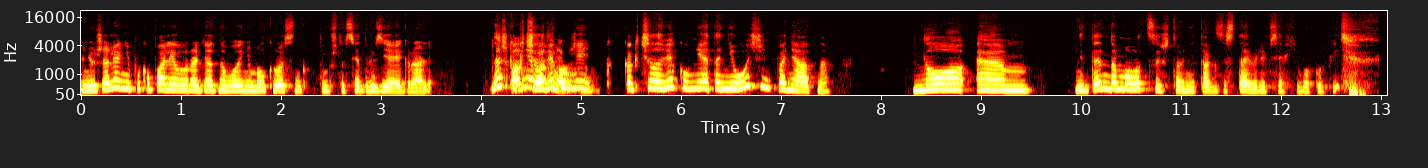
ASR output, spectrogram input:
Но неужели они покупали его ради одного Animal Crossing, потому что все друзья играли? Знаешь, как Вполне человеку, мне, как человеку мне это не очень понятно, но эм, Nintendo молодцы, что они так заставили всех его купить.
